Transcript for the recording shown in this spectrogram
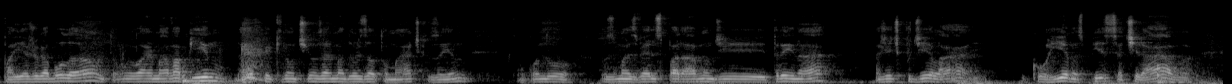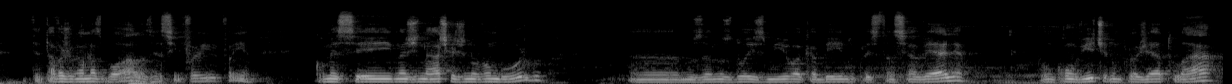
O pai ia jogar bolão, então eu armava pino, na época que não tinha os armadores automáticos ainda. Então quando os mais velhos paravam de treinar, a gente podia ir lá e, corria nas pistas, atirava, tentava jogar umas bolas e assim foi, foi indo. Comecei na ginástica de Novo Hamburgo, uh, nos anos 2000 acabei indo para a Estância Velha, com um convite num projeto lá.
